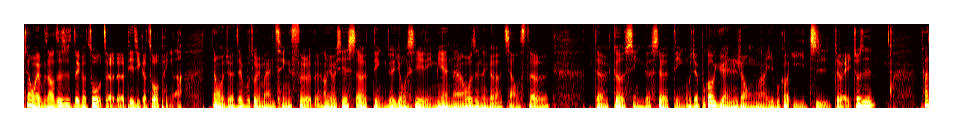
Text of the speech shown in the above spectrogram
虽然我也不知道这是这个作者的第几个作品啊，但我觉得这部作品蛮青涩的。然后有些设定，就游戏里面呢，或是那个角色的个性的设定，我觉得不够圆融啊，也不够一致。对，就是它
